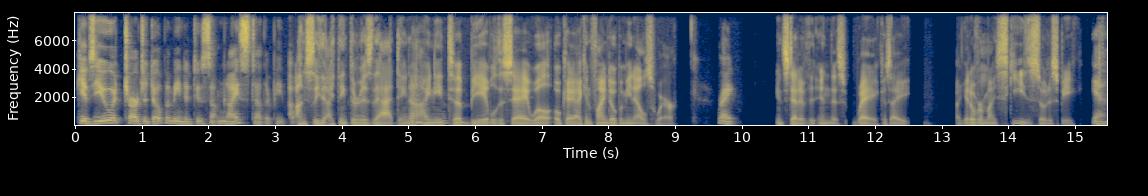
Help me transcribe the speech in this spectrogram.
gives you a charge of dopamine to do something nice to other people? Honestly, I think there is that, Dana. Yeah. I need to be able to say, well, okay, I can find dopamine elsewhere Right. instead of in this way because I I get over my skis, so to speak. Yeah.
